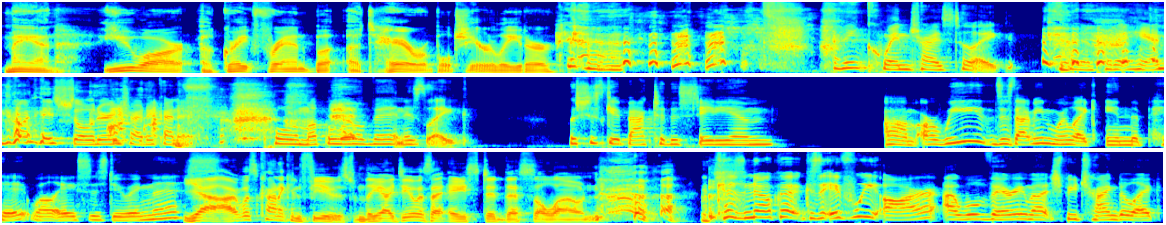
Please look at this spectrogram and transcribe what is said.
man, you are a great friend, but a terrible cheerleader. I think Quinn tries to like kind of put a hand on his shoulder and try to kind of pull him up a little bit and is like, let's just get back to the stadium. Um, are we? Does that mean we're like in the pit while Ace is doing this? yeah, I was kind of confused. The idea was that Ace did this alone. Because no, because if we are, I will very much be trying to like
